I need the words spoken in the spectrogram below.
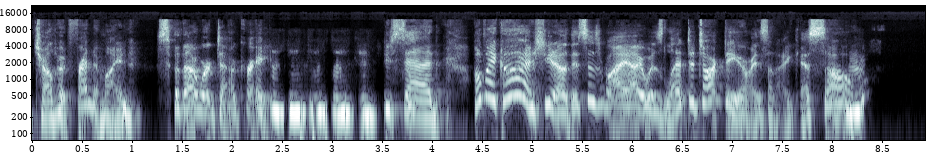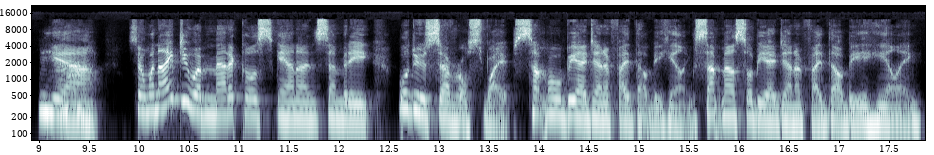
childhood friend of mine. So that worked out great. she said, "Oh my gosh, you know, this is why I was led to talk to you." I said, "I guess so." Mm-hmm. Yeah. yeah. So when I do a medical scan on somebody, we'll do several swipes. Something will be identified, they'll be healing. Something else will be identified, they'll be healing.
